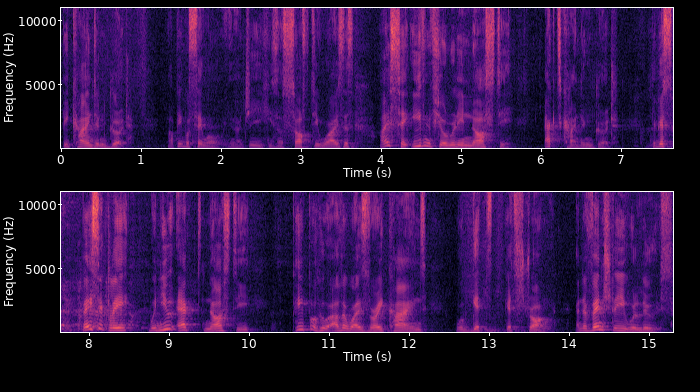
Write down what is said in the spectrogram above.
be kind and good. Now people say, well, you know, gee, he's a softy, why is this? I say, even if you're really nasty, act kind and good. Because basically, when you act nasty, people who are otherwise very kind will get, get strong. And eventually you will lose.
